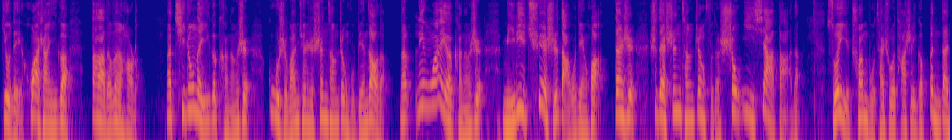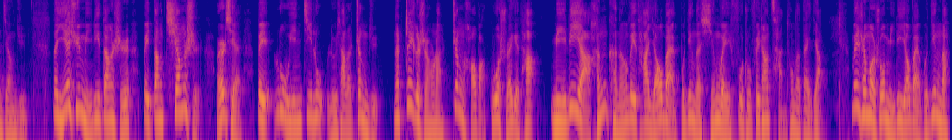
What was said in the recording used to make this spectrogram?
就得画上一个大大的问号了。那其中的一个可能是故事完全是深层政府编造的，那另外一个可能是米利确实打过电话，但是是在深层政府的授意下打的，所以川普才说他是一个笨蛋将军。那也许米利当时被当枪使，而且被录音记录留下了证据。那这个时候呢，正好把锅甩给他，米利啊，很可能为他摇摆不定的行为付出非常惨痛的代价。为什么我说米利摇摆不定呢？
